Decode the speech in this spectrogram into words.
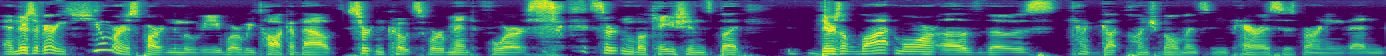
And there's a very humorous part in the movie where we talk about certain coats were meant for certain locations, but there's a lot more of those kind of gut punch moments in Paris is Burning than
